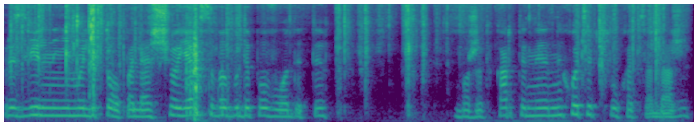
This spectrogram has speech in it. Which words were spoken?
при звільненні Мелітополя. Що, як себе буде поводити? Боже, карти не, не хочуть слухатися навіть.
